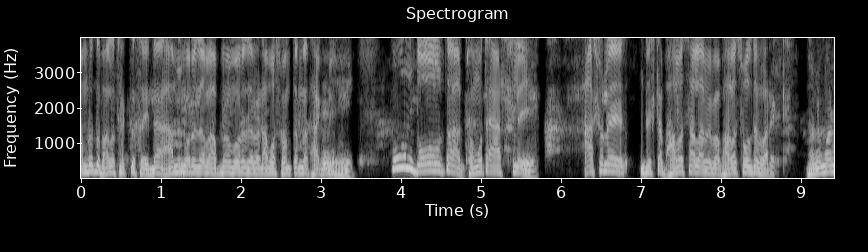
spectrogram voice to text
আমরা তো ভালো থাকতে চাই না আমি মরে যাব আপনার মরে যাবেন আমার সন্তানরা থাকবে। কোন দলটা ক্ষমতায় আসলে আসলে দেশটা ভালো চালাবে বা ভালো চলতে পারে? হনুমান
